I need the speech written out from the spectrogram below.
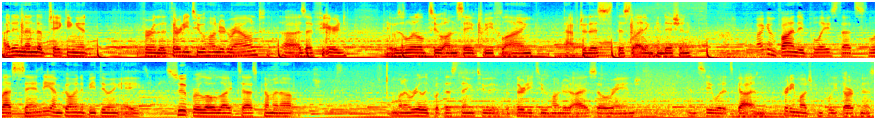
I didn't end up taking it for the 3200 round, uh, as I feared it was a little too unsafe to be flying after this, this lighting condition. If I can find a place that's less sandy, I'm going to be doing a super low light test coming up. I'm to really put this thing to the 3200 ISO range and see what it's got in pretty much complete darkness.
